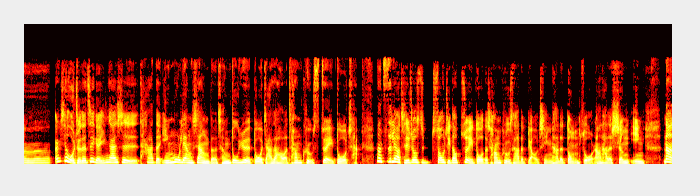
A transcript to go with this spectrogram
嗯，而且我觉得这个应该是他的荧幕亮相的程度越多，假设好了，Tom Cruise 最多产，那资料其实就是收集到最多的 Tom Cruise 他的表情、他的动作，然后他的声音，那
